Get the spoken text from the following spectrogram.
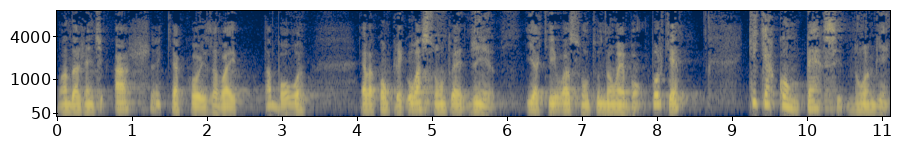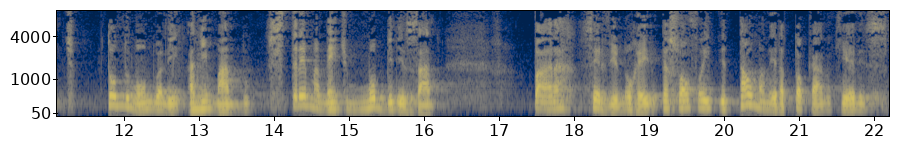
quando a gente acha que a coisa vai tá boa, ela complica. O assunto é dinheiro. E aqui o assunto não é bom. Por quê? O que, que acontece no ambiente? Todo mundo ali animado, extremamente mobilizado para servir no reino. O pessoal foi de tal maneira tocado que eles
